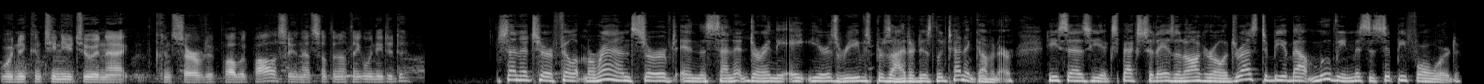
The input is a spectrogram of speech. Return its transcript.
We're going to continue to enact conservative public policy, and that's something I think we need to do. Senator Philip Moran served in the Senate during the eight years Reeves presided as lieutenant governor. He says he expects today's inaugural address to be about moving Mississippi forward.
